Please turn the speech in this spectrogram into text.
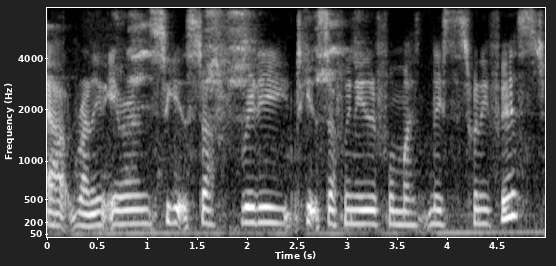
out running errands to get stuff ready, to get stuff we needed for my niece's 21st.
